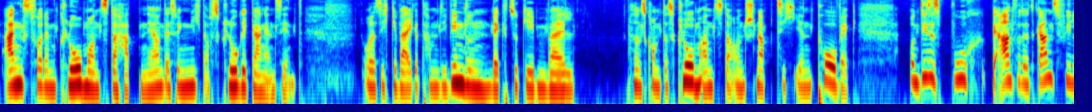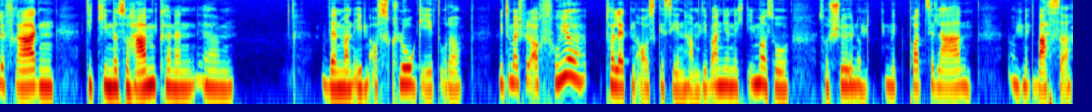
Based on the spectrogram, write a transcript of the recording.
Angst vor dem Klomonster hatten ja, und deswegen nicht aufs Klo gegangen sind oder sich geweigert haben, die Windeln wegzugeben, weil sonst kommt das Klomonster und schnappt sich ihren Po weg. Und dieses Buch beantwortet ganz viele Fragen, die Kinder so haben können, ähm, wenn man eben aufs Klo geht oder wie zum Beispiel auch früher Toiletten ausgesehen haben. Die waren ja nicht immer so, so schön und mit Porzellan und mit Wasser,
